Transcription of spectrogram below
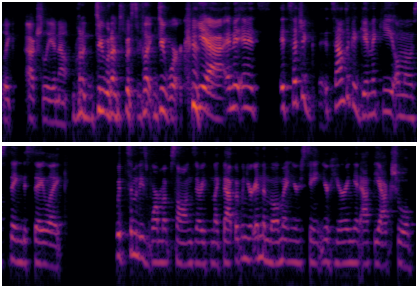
like actually announce want to do what I'm supposed to like do work. yeah, and it, and it's it's such a it sounds like a gimmicky almost thing to say like with some of these warm up songs and everything like that. But when you're in the moment and you're seeing you're hearing it at the actual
